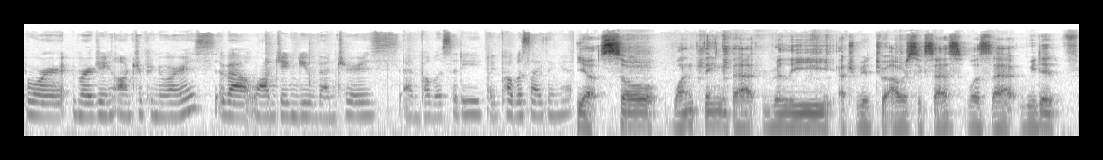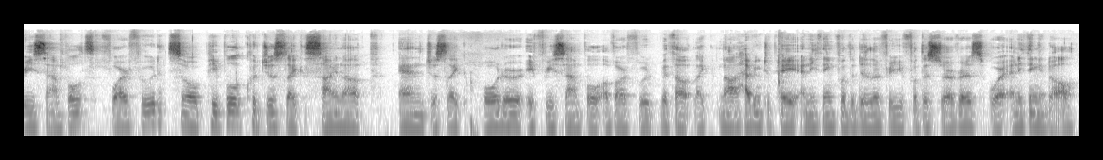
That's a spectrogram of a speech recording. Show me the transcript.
for emerging entrepreneurs about launching new ventures and publicity, like publicizing it? Yeah. So one thing that really attributed to our success was that we did free samples for food. So people could just like sign up and just like order a free sample of our food without like not having to pay anything for the delivery for the service or anything at all.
